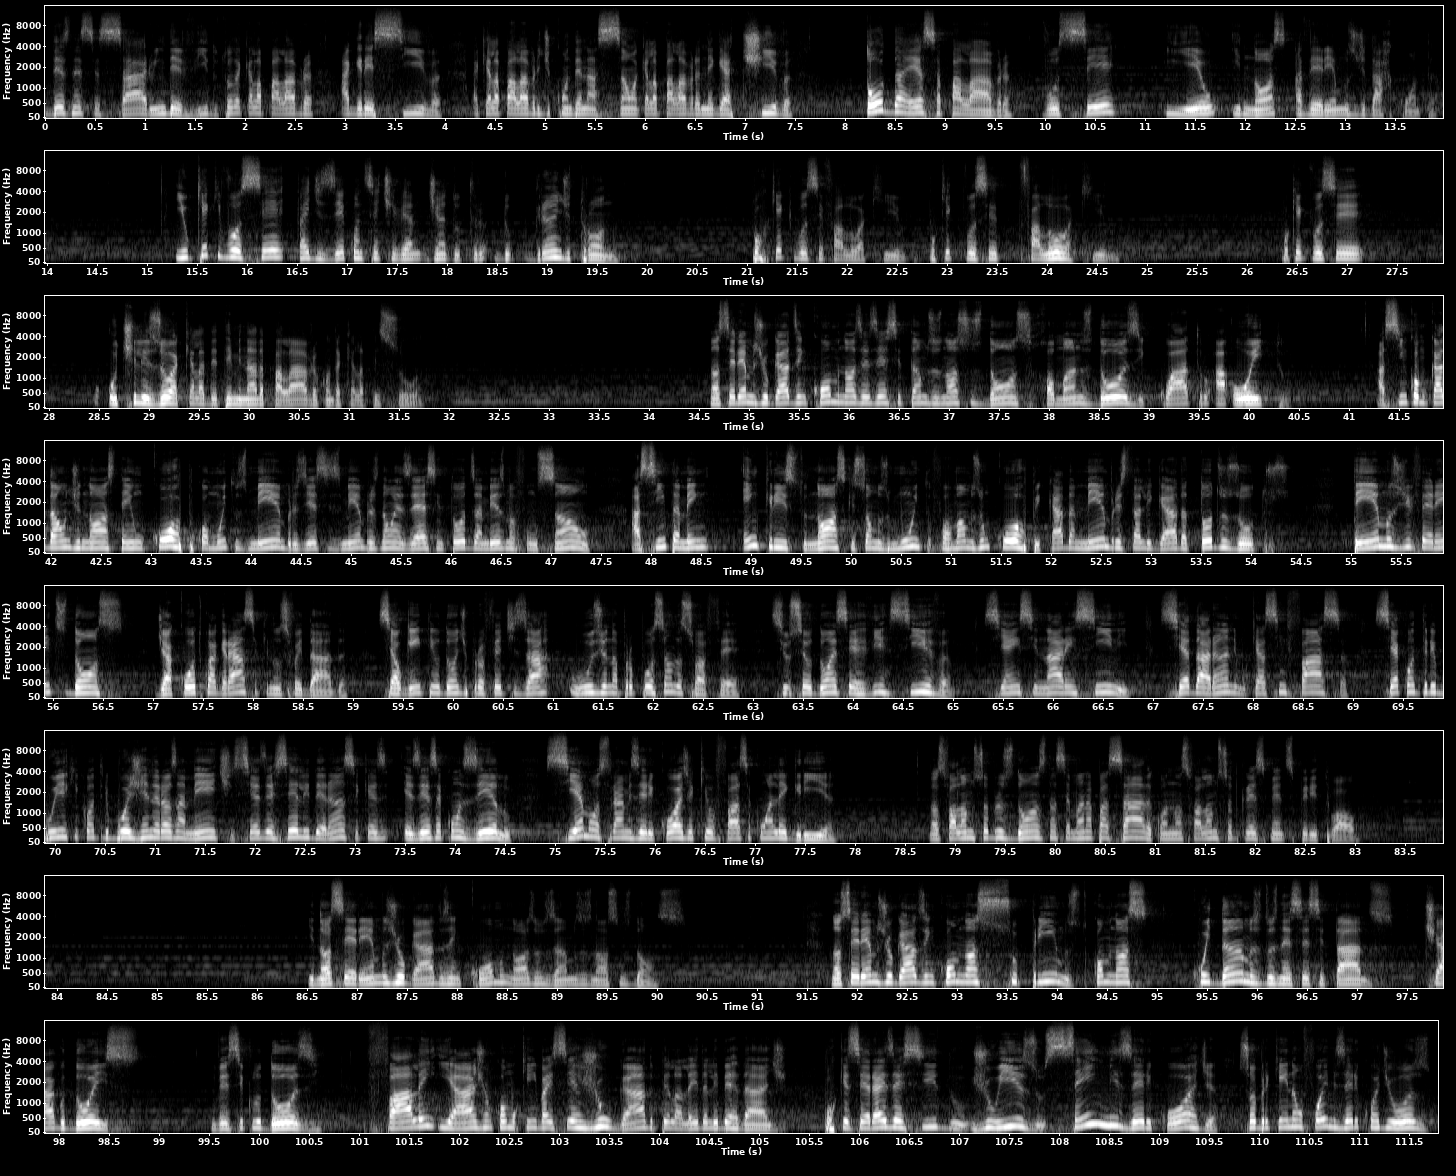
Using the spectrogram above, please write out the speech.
desnecessário, indevido, toda aquela palavra agressiva, aquela palavra de condenação, aquela palavra negativa, toda essa palavra, você e eu e nós haveremos de dar conta. E o que que você vai dizer quando você estiver diante do, do grande trono? Por que, que você falou aquilo? Por que, que você falou aquilo? Por que, que você utilizou aquela determinada palavra com aquela pessoa? Nós seremos julgados em como nós exercitamos os nossos dons. Romanos 12, 4 a 8. Assim como cada um de nós tem um corpo com muitos membros e esses membros não exercem todos a mesma função, assim também em Cristo, nós que somos muito, formamos um corpo e cada membro está ligado a todos os outros. Temos diferentes dons, de acordo com a graça que nos foi dada. Se alguém tem o dom de profetizar, use-o na proporção da sua fé. Se o seu dom é servir, sirva. Se é ensinar, ensine. Se é dar ânimo, que assim faça. Se é contribuir, que contribua generosamente. Se é exercer liderança, que exerça com zelo. Se é mostrar misericórdia, que o faça com alegria. Nós falamos sobre os dons na semana passada, quando nós falamos sobre crescimento espiritual. E nós seremos julgados em como nós usamos os nossos dons. Nós seremos julgados em como nós suprimos, como nós cuidamos dos necessitados. Tiago 2, no versículo 12. Falem e ajam como quem vai ser julgado pela lei da liberdade porque será exercido juízo sem misericórdia sobre quem não foi misericordioso.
